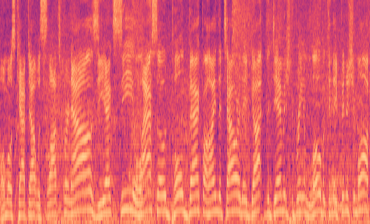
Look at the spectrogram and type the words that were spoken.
almost capped out with slots for now. ZXC lassoed, pulled back behind the tower. They've got the damage to bring him low, but can they finish him off?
